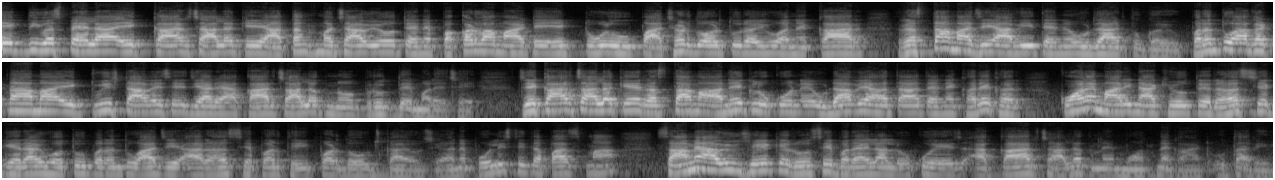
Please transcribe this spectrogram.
એક દિવસ પહેલા એક કાર ચાલકે આતંક મચાવ્યો. તેને પકડવા માટે એક ટોળું પાછળ દોડતું રહ્યું અને કાર રસ્તામાં જે આવી તેને ઉડાડતું ગયું. પરંતુ આ ઘટનામાં એક ટ્વિસ્ટ આવે છે, જ્યારે આ કાર ચાલકનો મૃતદેહ મળે છે. જે કાર ચાલકે રસ્તામાં અનેક લોકોને ઉડાવ્યા હતા. તેને ખરેખર કોણે મારી નાખ્યો તે રહસ્ય ઘેરાયું હતું, પરંતુ આજે આ રહસ્ય પરથી પડદો ઉચકાયો છે અને પોલીસની તપાસમાં સામે આવ્યું છે કે રોષે ભરાયેલા લોકોએ જ આ કાર ચાલકને મોતને ઘાટ ઉતારી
